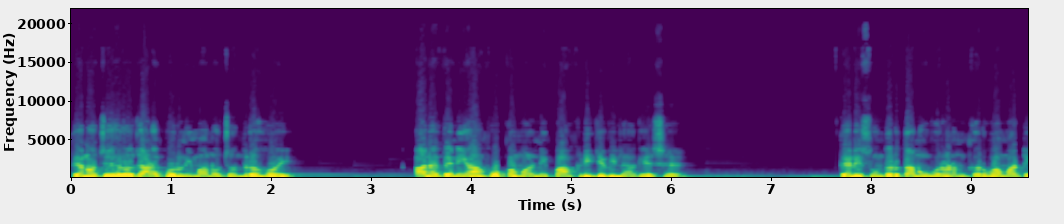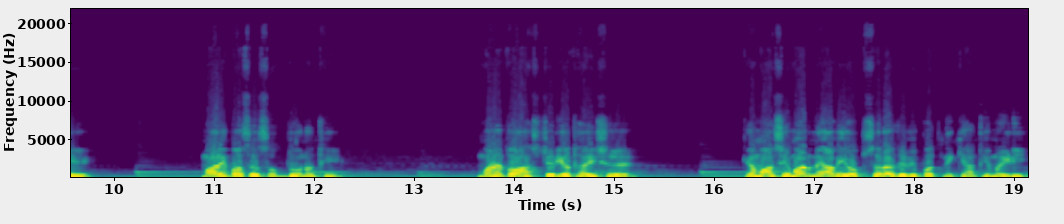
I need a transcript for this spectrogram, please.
તેનો ચહેરો જાણે પૂર્ણિમાનો ચંદ્ર હોય અને તેની આંખો કમળની પાંખડી જેવી લાગે છે. તેની સુંદરતાનું વર્ણન કરવા માટે મારી પાસે શબ્દો નથી. મને તો આશ્ચર્ય થાય છે કે માછીમારને આવી અપ્સરા જેવી પત્ની ક્યાંથી મળી?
